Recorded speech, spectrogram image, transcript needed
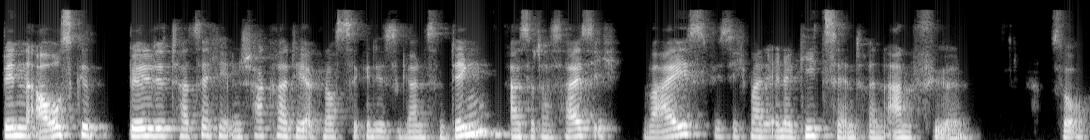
bin ausgebildet tatsächlich in Chakra-Diagnostik in diesen ganzen Dingen. Also das heißt, ich weiß, wie sich meine Energiezentren anfühlen. So.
